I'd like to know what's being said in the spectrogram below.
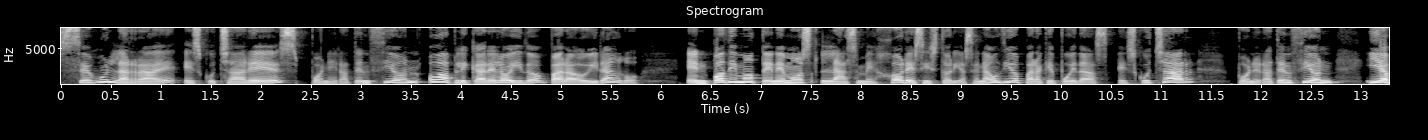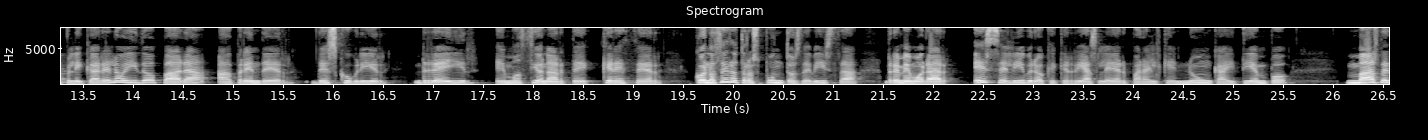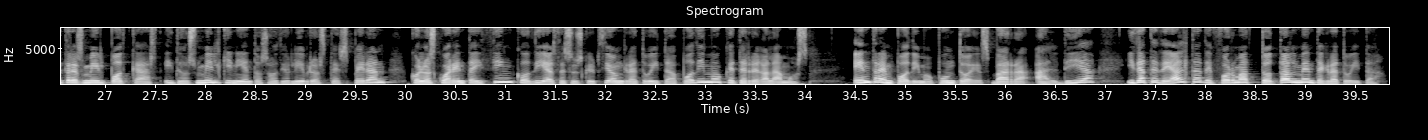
según la RAE, escuchar es poner atención o aplicar el oído para oír algo. En Podimo tenemos las mejores historias en audio para que puedas escuchar, poner atención y aplicar el oído para aprender, descubrir, reír, emocionarte, crecer, conocer otros puntos de vista, rememorar ese libro que querrías leer para el que nunca hay tiempo, más de 3.000 podcasts y 2.500 audiolibros te esperan con los 45 días de suscripción gratuita a Podimo que te regalamos. Entra en podimo.es barra al día y date de alta de forma totalmente gratuita.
